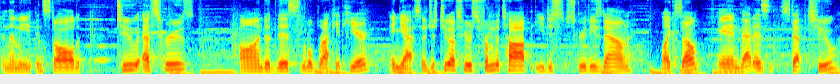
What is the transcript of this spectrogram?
and then we installed two F screws onto this little bracket here. And yeah, so just two F screws from the top, you just screw these down like so. And that is step two.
